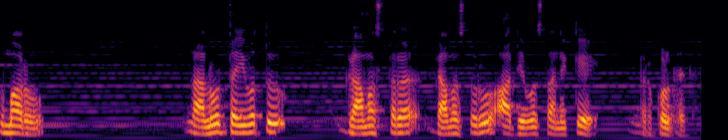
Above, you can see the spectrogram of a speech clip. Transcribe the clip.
ಸುಮಾರು ನಲವತ್ತೈವತ್ತು ಗ್ರಾಮಸ್ಥರ, ಗ್ರಾಮಸ್ಥರು ಆ ದೇವಸ್ಥಾನಕ್ಕೆ ನಡ್ಕೊಳ್ತಾ ಇದ್ದಾರೆ.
